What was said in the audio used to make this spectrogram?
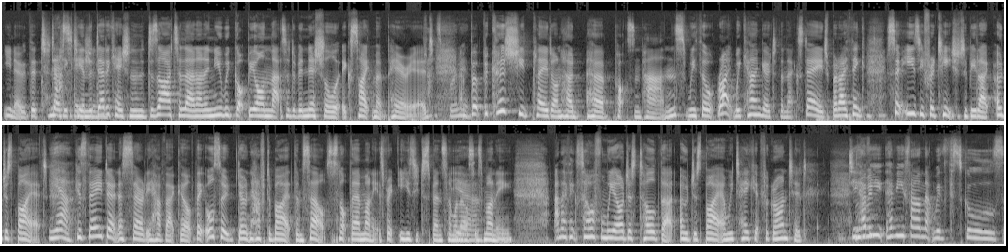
you know, the tenacity dedication. and the dedication and the desire to learn. And I knew we got beyond that sort of initial excitement period. But because she'd played on her, her pots and pans, we thought, right, we can go to the next stage. But I think it's so easy for a teacher to be like, oh, just buy it. Yeah. Because they don't necessarily have that guilt. They also don't have to buy it themselves. It's not their money. It's very easy to spend someone yeah. else's money. And I think so often we are just told that, oh, just buy it, and we take it for granted. Do you have you have you found that with schools,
